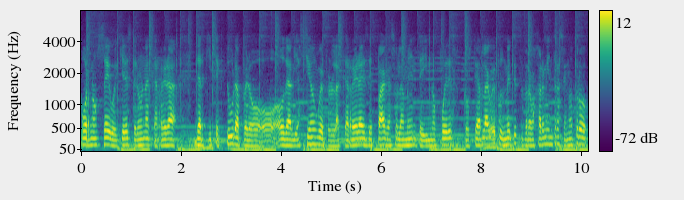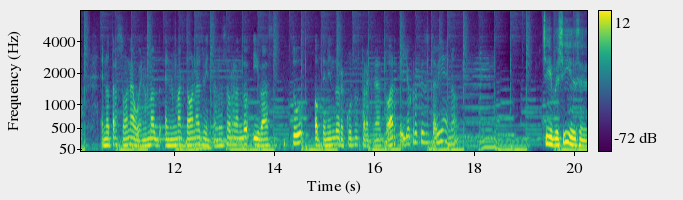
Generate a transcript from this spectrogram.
por no sé, güey, quieres tener una carrera de arquitectura, pero o de aviación, güey, pero la carrera es de paga solamente y no puedes costearla, güey, pues métete a trabajar mientras en otro en otra zona, güey, en un, en un McDonald's mientras vas ahorrando y vas tú obteniendo recursos para crear tu arte. Y yo creo que eso está bien, ¿no? Sí, pues sí, o sea.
